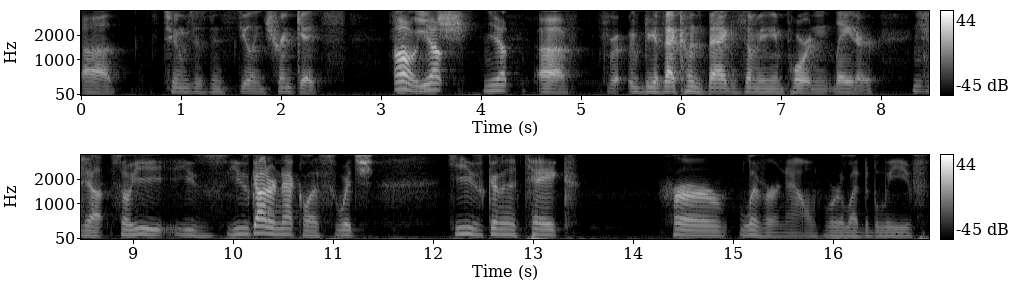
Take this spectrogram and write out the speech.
uh, Tooms has been stealing trinkets oh, yep. Yep. Uh, for, because that comes back as something important later. Yeah, so he he's he's got her necklace which he's going to take her liver now, we're led to believe.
